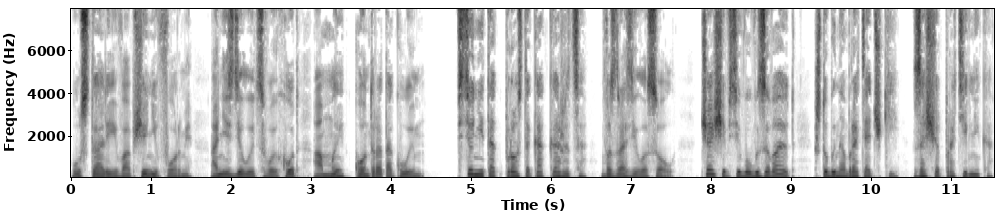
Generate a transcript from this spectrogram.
устали и вообще не в форме. Они сделают свой ход, а мы контратакуем». «Все не так просто, как кажется», — возразила Сол. Чаще всего вызывают, чтобы набрать очки за счет противника.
